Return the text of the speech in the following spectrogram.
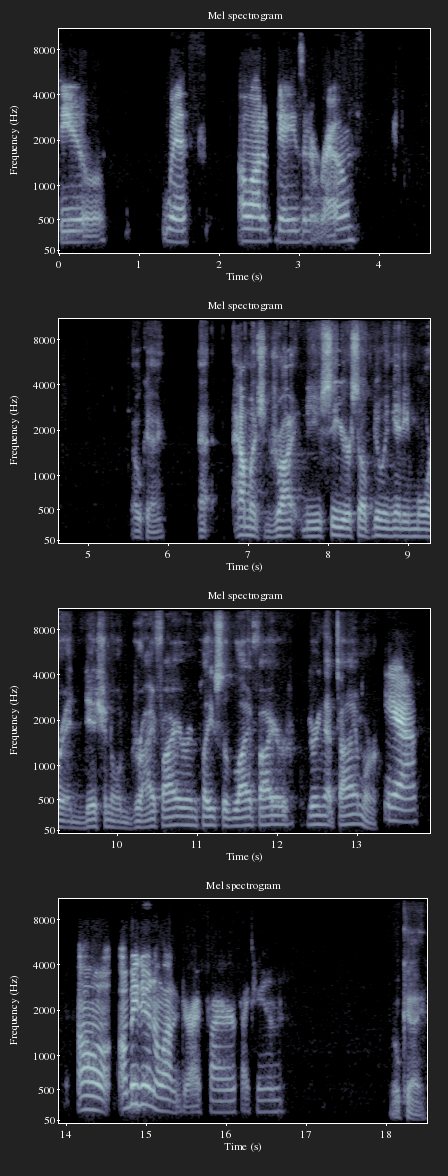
do with a lot of days in a row. Okay. How much dry do you see yourself doing any more additional dry fire in place of live fire during that time or Yeah. I'll I'll be doing a lot of dry fire if I can. okay.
